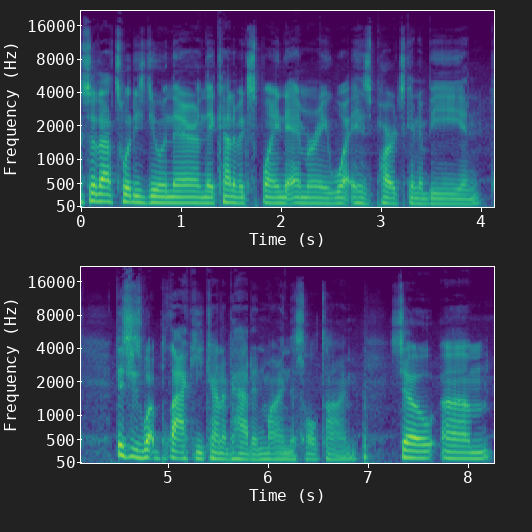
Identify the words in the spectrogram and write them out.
so that's what he's doing there. And they kind of explain to Emory what his part's going to be, and this is what Blackie kind of had in mind this whole time. So, um,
